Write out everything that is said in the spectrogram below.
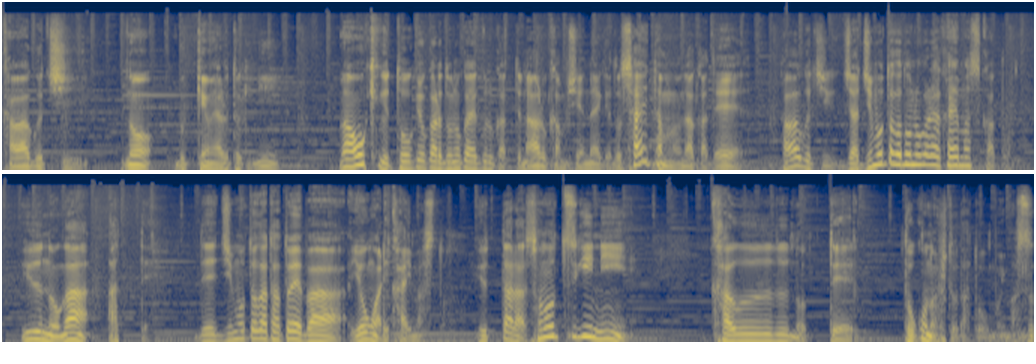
川口の物件をやるときに、まあ、大きく東京からどのくらい来るかっていうのはあるかもしれないけど埼玉の中で川口じゃあ地元がどのくらい買えますかというのがあってで地元が例えば4割買いますと言ったらその次に買うのってどこの人だと思います？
